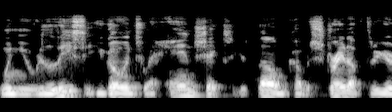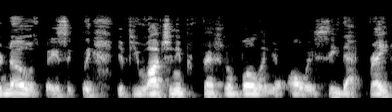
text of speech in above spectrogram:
When you release it, you go into a handshake. So your thumb comes straight up through your nose. Basically, if you watch any professional bowling, you'll always see that, right?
